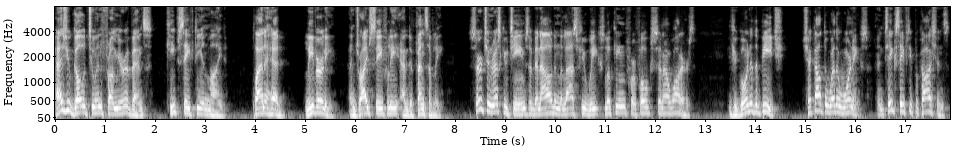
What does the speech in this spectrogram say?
As you go to and from your events, keep safety in mind. Plan ahead, leave early, and drive safely and defensively. Search and rescue teams have been out in the last few weeks looking for folks in our waters. If you're going to the beach, check out the weather warnings and take safety precautions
